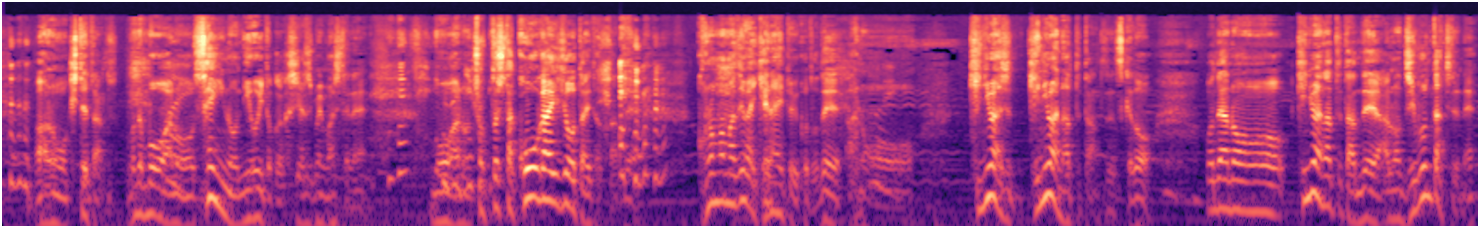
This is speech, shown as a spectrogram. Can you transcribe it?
あの着てたんです。ほんでもうあの、はい。繊維の匂いとかがし始めましてね。もうあのちょっとした公害状態だったんでこのままではいけないということであの、気には気にはなってたんですけどほんであの気にはなってたんであの自分たちでね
